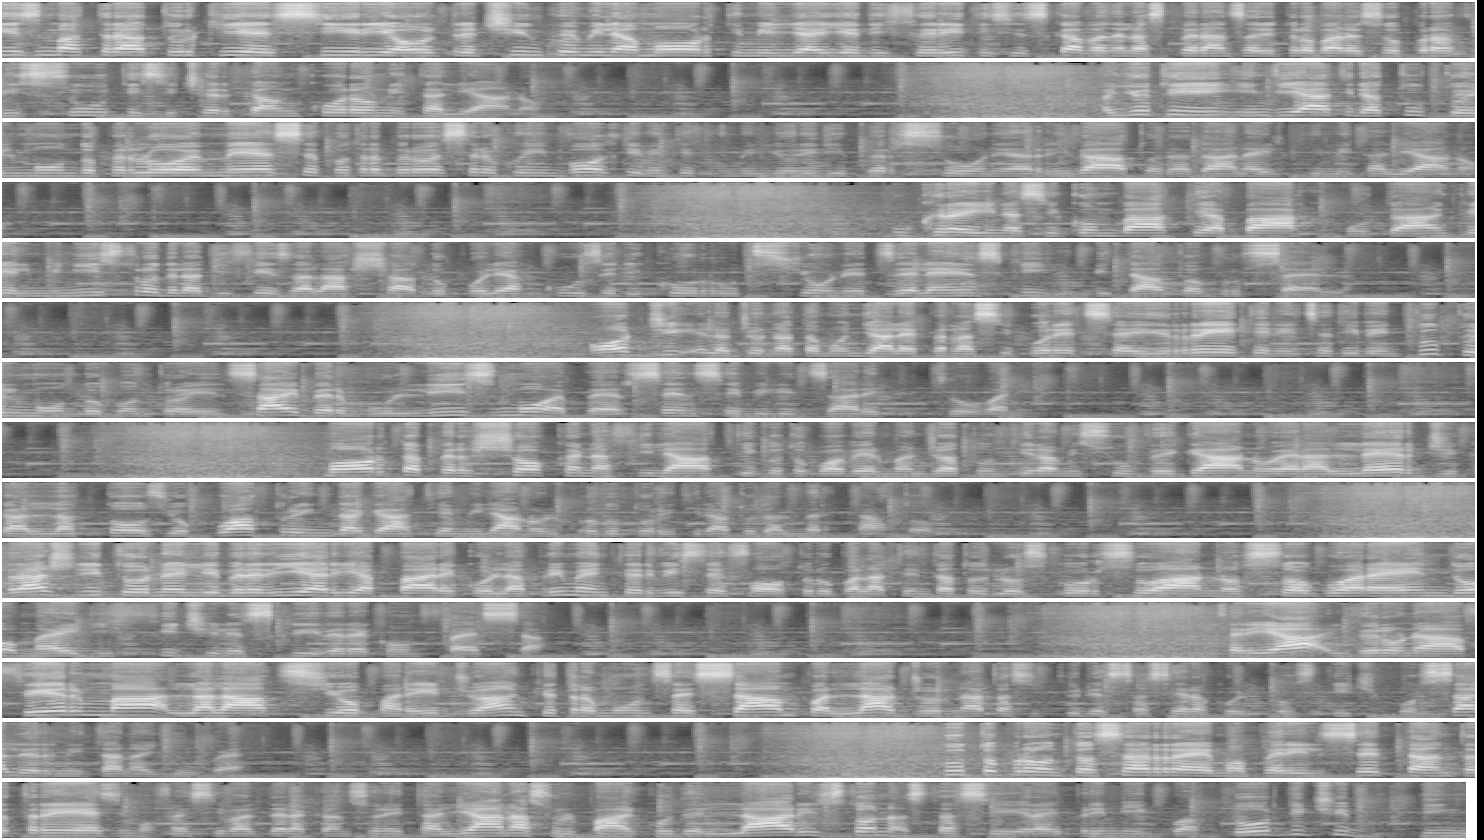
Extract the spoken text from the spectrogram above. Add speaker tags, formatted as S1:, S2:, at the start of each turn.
S1: Sisma tra Turchia e Siria, oltre 5.000 morti, migliaia di feriti, si scava nella speranza di trovare sopravvissuti, si cerca ancora un italiano. Aiuti inviati da tutto il mondo per l'OMS potrebbero essere coinvolti 23 milioni di persone. È arrivato ad Adana il team italiano. Ucraina si combatte a Bakhmut, anche il ministro della difesa lascia dopo le accuse di corruzione Zelensky invitato a Bruxelles. Oggi è la giornata mondiale per la sicurezza in rete, iniziative in tutto il mondo contro il cyberbullismo e per sensibilizzare i più giovani. Morta per shock anafilattico dopo aver mangiato un tiramisù vegano, era allergica al lattosio. Quattro indagati a Milano, il prodotto ritirato dal mercato. Rashdi torna in libreria, riappare con la prima intervista e foto dopo l'attentato dello scorso anno. Sto guarendo, ma è difficile scrivere, confessa. Serie A, il Verona ferma, la Lazio pareggia anche tra Monza e Samp, la giornata si chiude stasera col posticipo Salernitana-Juve. Tutto pronto a Sanremo per il 73esimo Festival della canzone italiana sul palco dell'Ariston, stasera i primi 14 in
